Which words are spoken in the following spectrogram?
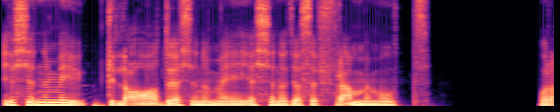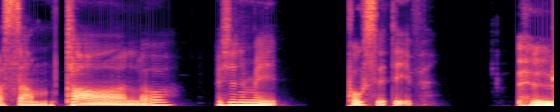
jag känner mig glad och jag känner, mig, jag känner att jag ser fram emot våra samtal och jag känner mig positiv. Hur,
